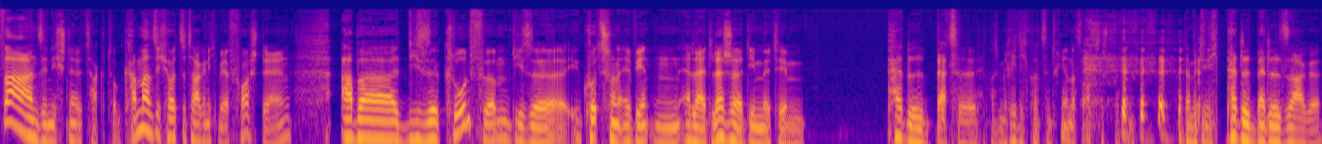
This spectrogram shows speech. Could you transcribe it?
wahnsinnig schnelle Taktung. Kann man sich heutzutage nicht mehr vorstellen. Aber diese Klonfirmen, diese kurz schon erwähnten Allied Leisure, die mit dem Paddle Battle. Ich muss mich richtig konzentrieren, das auszusprechen, damit ich nicht Paddle Battle sage.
